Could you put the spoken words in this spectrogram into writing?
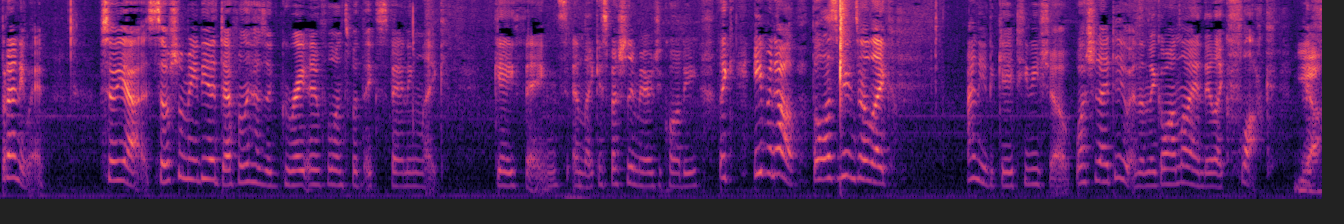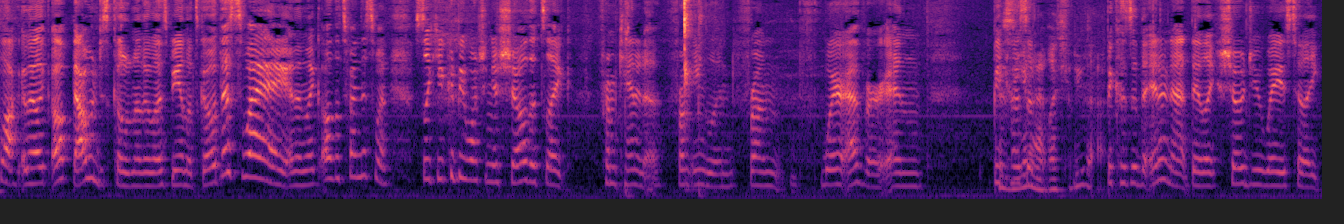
But anyway. So yeah, social media definitely has a great influence with expanding like gay things and like especially marriage equality. Like even now, the lesbians are like I need a gay TV show. What should I do? And then they go online and they like flock. Yeah. They flock. And they're like, oh, that one just killed another lesbian. Let's go this way. And then like, oh, let's find this one. So like you could be watching a show that's like from Canada, from England, from wherever, and because of lets you do that. because of the internet, they like showed you ways to like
